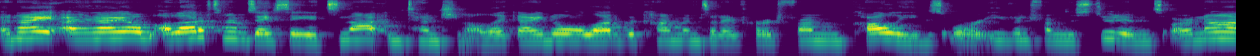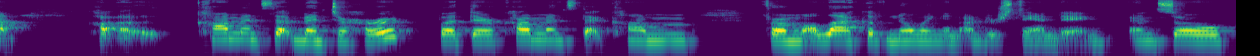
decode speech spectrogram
and I and I a lot of times I say it's not intentional. Like I know a lot of the comments that I've heard from colleagues or even from the students are not co- comments that meant to hurt, but they're comments that come from a lack of knowing and understanding. And so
